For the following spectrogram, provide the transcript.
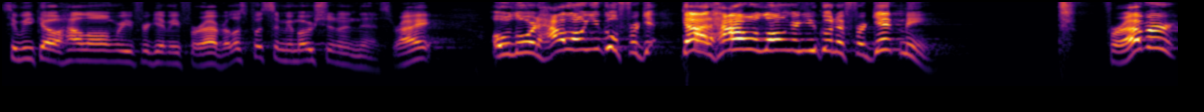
See, we go, How long will you forget me forever? Let's put some emotion in this, right? Oh Lord, how long you to forget? God, how long are you going to forget me? Forever?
